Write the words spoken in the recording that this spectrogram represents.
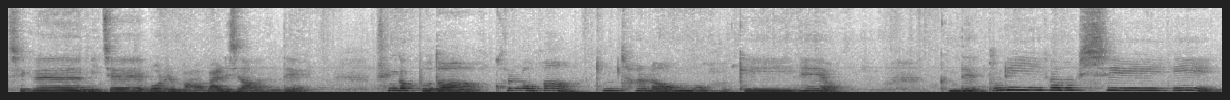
지금 이제 머리를 마- 말리진 않았는데 생각보다 컬러가 좀 잘 나온 것 같긴 해요. 근데 뿌리가 확실히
